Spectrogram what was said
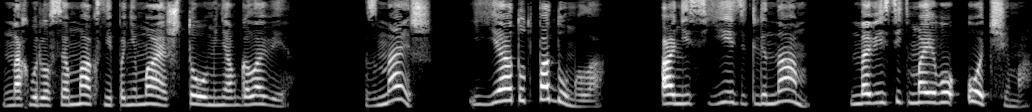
Нахмурился Макс, не понимая, что у меня в голове. Знаешь, я тут подумала, а не съездить ли нам навестить моего отчима?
